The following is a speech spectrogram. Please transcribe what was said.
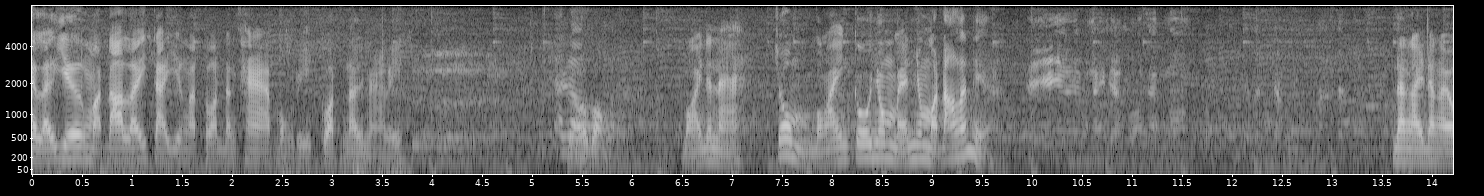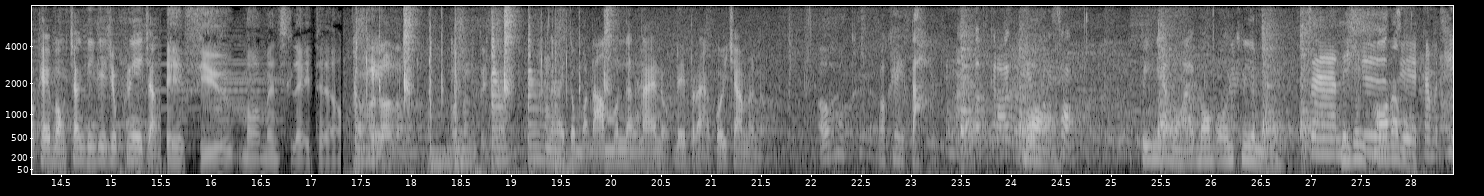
ឥឡូវយើងមកដល់ហើយតែយើងអត់ទាន់ដឹងថាបងរាជគាត់នៅណាទេ Hello បងបងឯងនៅណាជុំបងឯងគោខ្ញុំមិនមែនខ្ញុំមកដល់ហ្នឹងនេះហ្នឹងហើយហ្នឹងហើយ OK បងចឹងទីទីជួបគ្នាចឹង A few moments later អូខេ នឹងហើយទៅមកដល់មុននឹងដែរនោះដេប្រាអង្គុយចាំនៅនោះ OK OK តាបងពីរនាក់បងហើយបងប្អូនគ្នាហ្មងចានេះគឺជាកម្មវិធី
